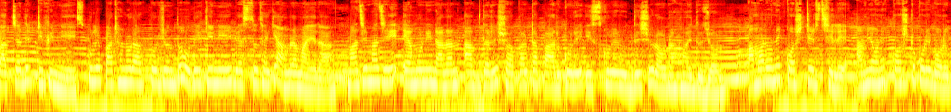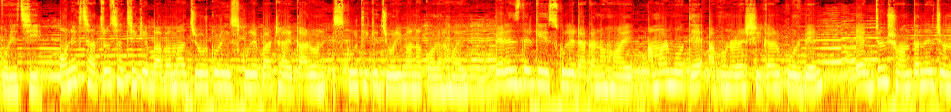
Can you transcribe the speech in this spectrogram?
বাচ্চাদের টিফিন নিয়ে। স্কুলে পাঠানোর আগ পর্যন্ত ওদেরকে নিয়েই ব্যস্ত থাকি আমরা মায়েরা। মাঝে মাঝে এমনই নানান আবদারে সকালটা পার করে স্কুলের উদ্দেশ্যে রওনা হয় দুজন। আমার অনেক কষ্টের ছেলে, আমি অনেক কষ্ট করে বড় করেছি। অনেক ছাত্রছাত্রীকে বাবা মা জোর করে স্কুলে পাঠায়, কারণ স্কুল থেকে জরিমানা করা হয়। প্যারেন্টসদেরকে স্কুলে ডাকানো হয়। আমার মতে আপনারা স্বীকার করবেন, একজন সন্তানের জন্য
